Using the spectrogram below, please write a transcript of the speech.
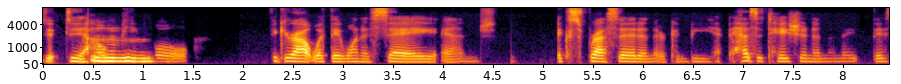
to, to help mm-hmm. people figure out what they want to say and express it and there can be hesitation and then they they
